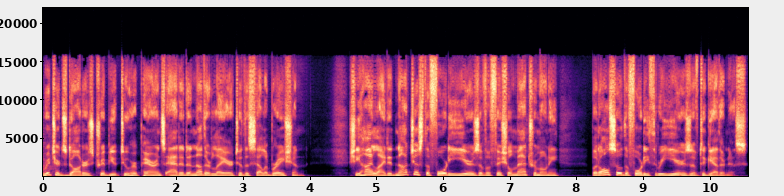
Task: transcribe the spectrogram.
Richard's daughter's tribute to her parents added another layer to the celebration. She highlighted not just the 40 years of official matrimony, but also the 43 years of togetherness,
